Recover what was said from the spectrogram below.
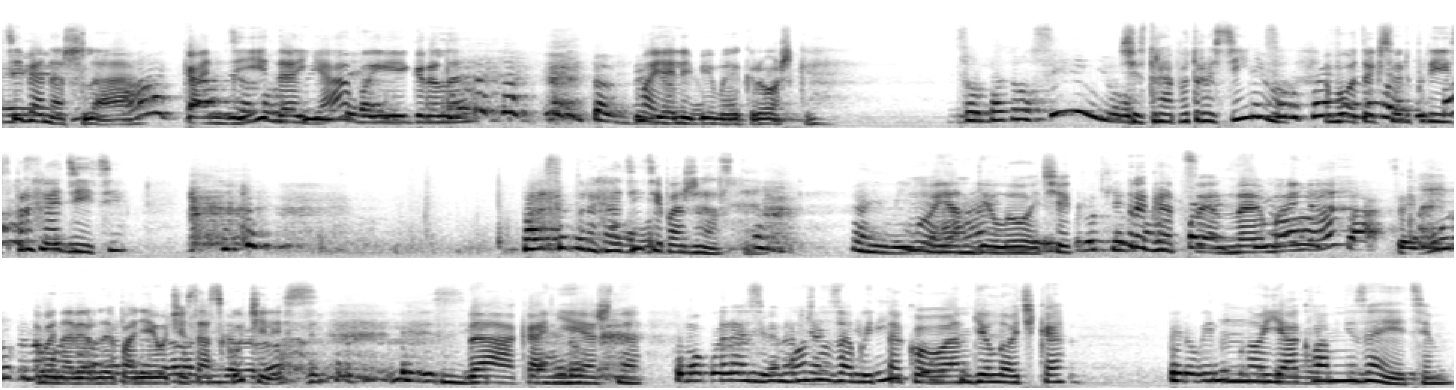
Тебя нашла. Кандида, я выиграла. Моя любимая крошка. Сестра Патросиньо? Вот их сюрприз. Проходите. Проходите, пожалуйста. Мой ангелочек, драгоценная моя. Вы, наверное, по ней очень соскучились. Да, конечно. Разве можно забыть такого ангелочка? Но я к вам не за этим.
